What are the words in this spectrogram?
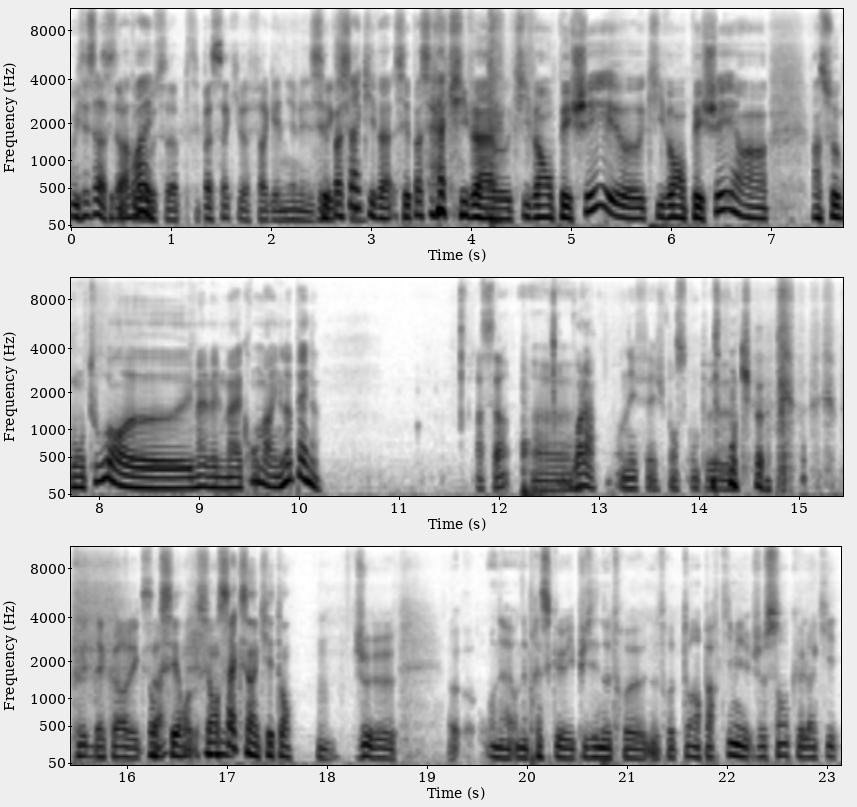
Oui, c'est ça. c'est C'est pas vrai. C'est pas ça qui va faire gagner les C'est élections. pas ça qui va, c'est pas ça qui va, euh, qui va empêcher, euh, qui va empêcher un, un second tour euh, Emmanuel Macron, Marine Le Pen. Ah ça, Voilà. en effet, je pense qu'on peut, Donc, peut être d'accord avec ça. donc c'est en, c'est en ça que c'est inquiétant. Hmm. Je, on, a, on a presque épuisé notre, notre temps imparti, mais je sens que l'inquiétude,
